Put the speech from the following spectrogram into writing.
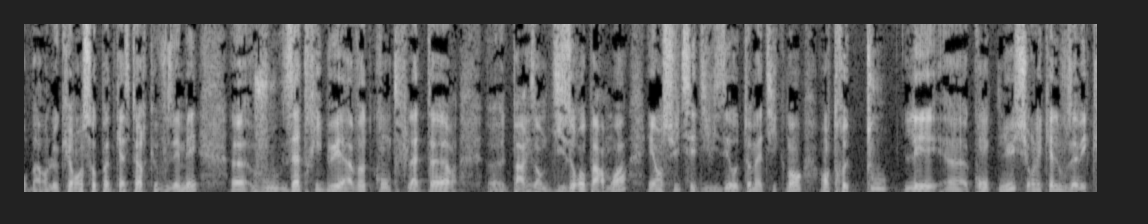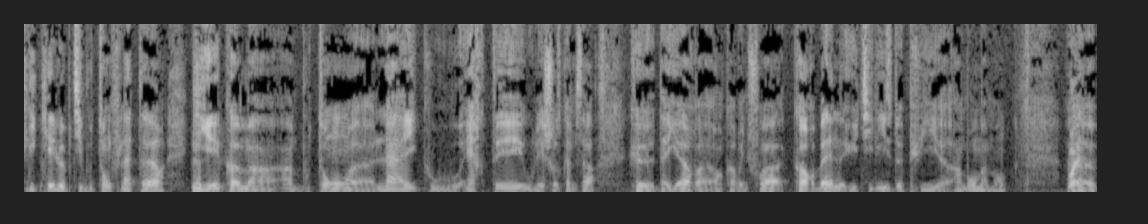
aux- bah, en l'occurrence aux podcasteurs que vous aimez. Euh, vous attribuez à votre compte flatteur euh, par exemple 10 euros par mois et ensuite c'est divisé automatiquement entre tous les euh, contenus sur lesquels vous avez cliqué le petit bouton flatteur qui est comme un, un bouton euh, like ou RT ou les choses comme ça que d'ailleurs euh, encore une fois Corben utilise depuis euh, un bon moment. Euh,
